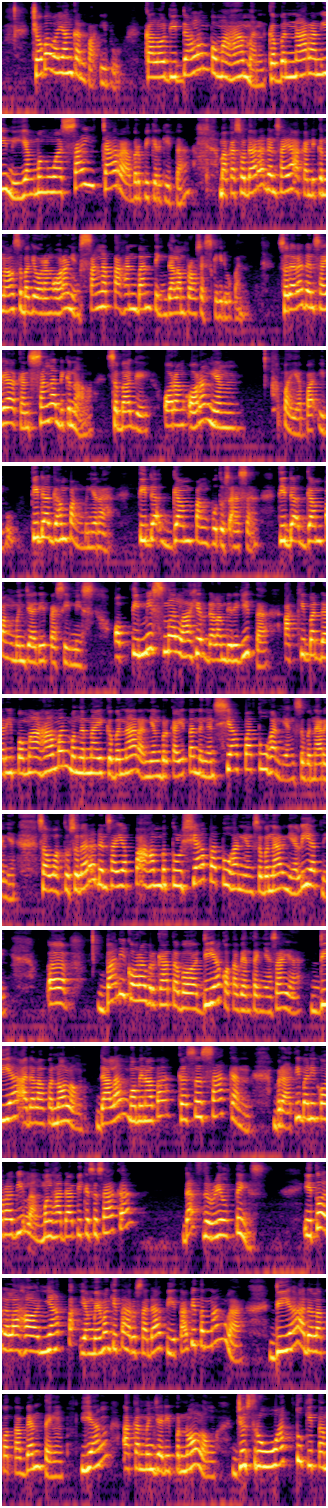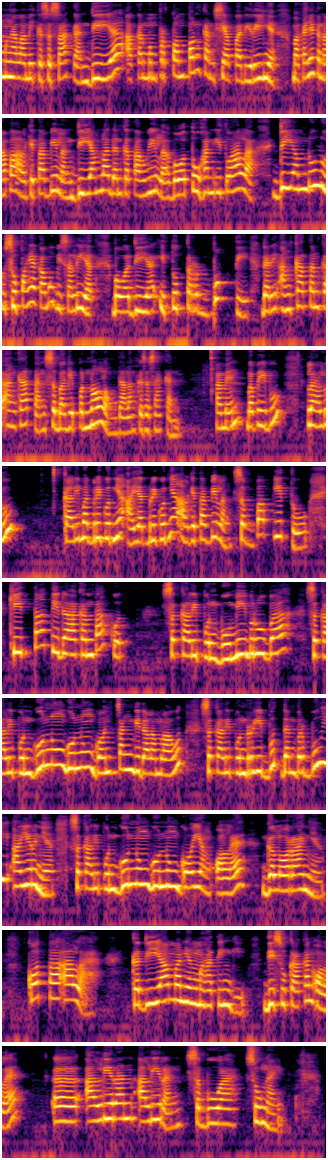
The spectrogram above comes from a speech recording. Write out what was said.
Coba bayangkan Pak Ibu, kalau di dalam pemahaman kebenaran ini yang menguasai cara berpikir kita, maka saudara dan saya akan dikenal sebagai orang-orang yang sangat tahan banting dalam proses kehidupan. Saudara dan saya akan sangat dikenal sebagai orang-orang yang apa ya Pak Ibu, tidak gampang menyerah, tidak gampang putus asa, tidak gampang menjadi pesimis. Optimisme lahir dalam diri kita akibat dari pemahaman mengenai kebenaran yang berkaitan dengan siapa Tuhan yang sebenarnya. So, waktu saudara dan saya paham betul siapa Tuhan yang sebenarnya, lihat nih. Uh, Bani Kora berkata bahwa dia kota bentengnya saya. Dia adalah penolong. Dalam momen apa? Kesesakan. Berarti Bani Kora bilang, menghadapi kesesakan, That's the real things. Itu adalah hal nyata yang memang kita harus hadapi. Tapi tenanglah, dia adalah kota benteng yang akan menjadi penolong. Justru waktu kita mengalami kesesakan, dia akan mempertontonkan siapa dirinya. Makanya kenapa Alkitab bilang, diamlah dan ketahuilah bahwa Tuhan itu Allah. Diam dulu supaya kamu bisa lihat bahwa dia itu terbukti dari angkatan ke angkatan sebagai penolong dalam kesesakan. Amin, Bapak Ibu. Lalu kalimat berikutnya, ayat berikutnya Alkitab bilang, sebab itu kita tidak akan takut sekalipun bumi berubah, sekalipun gunung-gunung goncang di dalam laut, sekalipun ribut dan berbuih airnya, sekalipun gunung-gunung goyang oleh geloranya. Kota Allah, kediaman yang maha tinggi, disukakan oleh uh, aliran-aliran sebuah sungai.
